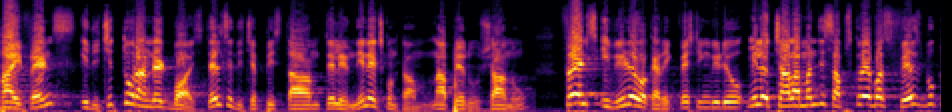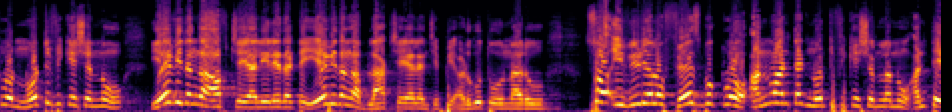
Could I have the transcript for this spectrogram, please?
హాయ్ ఫ్రెండ్స్ ఇది చిత్తూరు హండ్రెడ్ బాయ్స్. తెలిసింది చెప్పిస్తాం తెలియంది నేర్చుకుంటాం. నా పేరు షాను. ఫ్రెండ్స్ ఈ వీడియో ఒక రిక్వెస్టింగ్ వీడియో మీలో చాలా మంది సబ్స్క్రైబర్స్ ఫేస్బుక్లో నోటిఫికేషన్ను ఏ విధంగా ఆఫ్ చేయాలి లేదంటే ఏ విధంగా బ్లాక్ చేయాలి అని చెప్పి అడుగుతూ ఉన్నారు. సో ఈ వీడియోలో ఫేస్బుక్లో అన్వాంటెడ్ నోటిఫికేషన్లను అంటే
